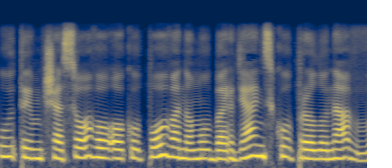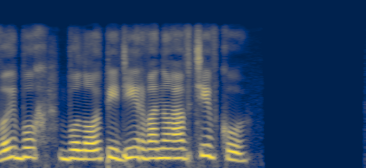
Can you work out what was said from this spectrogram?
У тимчасово окупованому Бердянську пролунав вибух, було підірвано автівку.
